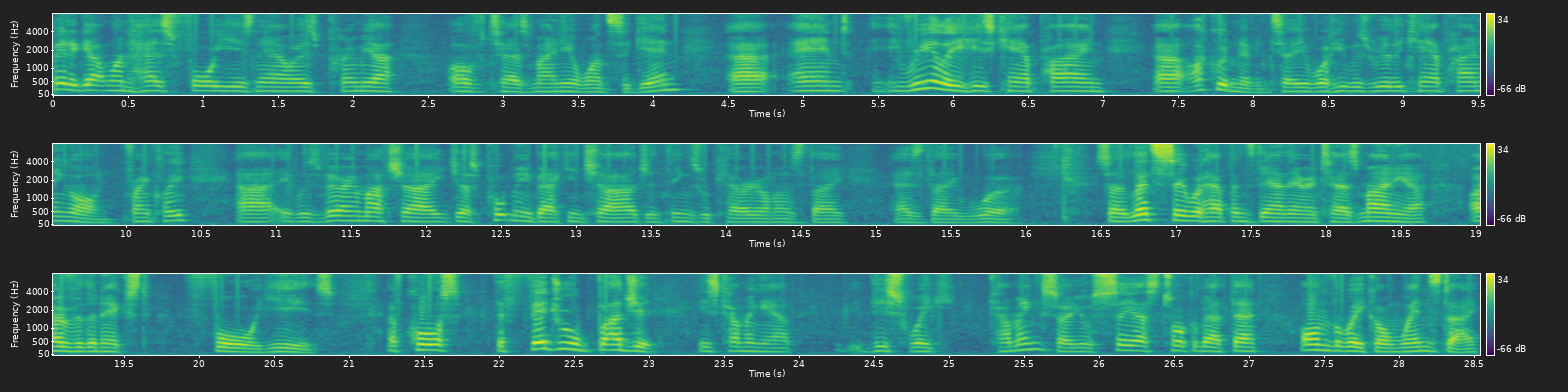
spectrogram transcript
Peter Gutwein has four years now as Premier of Tasmania once again, uh, and he really his campaign. Uh, I couldn't even tell you what he was really campaigning on. Frankly, uh, it was very much a just put me back in charge and things will carry on as they as they were. So let's see what happens down there in Tasmania over the next four years. Of course, the federal budget is coming out this week coming, so you'll see us talk about that on the week on Wednesday.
